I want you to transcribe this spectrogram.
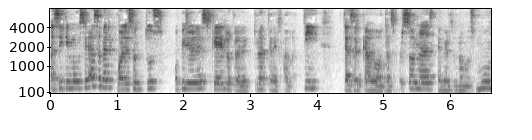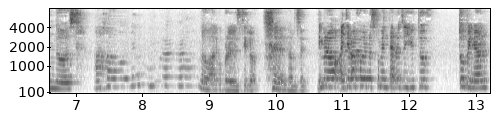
Así que me gustaría saber cuáles son tus opiniones, qué es lo que la lectura te ha dejado a ti, te ha acercado a otras personas, te ha abierto nuevos mundos, o algo por el estilo, no lo sé. Dímelo allá abajo en los comentarios de YouTube tu opinión,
